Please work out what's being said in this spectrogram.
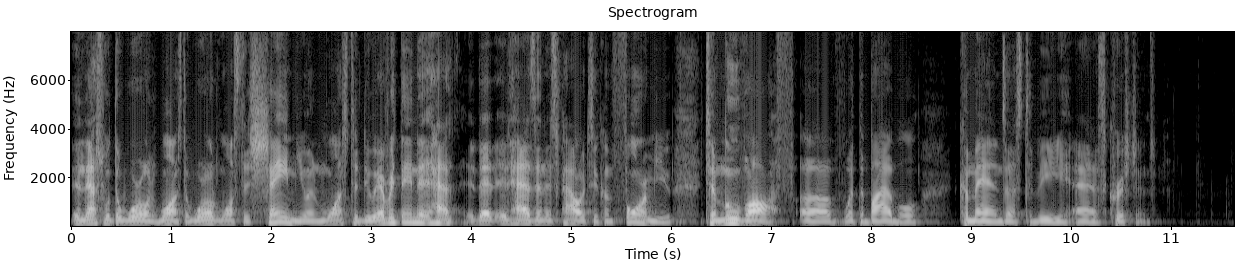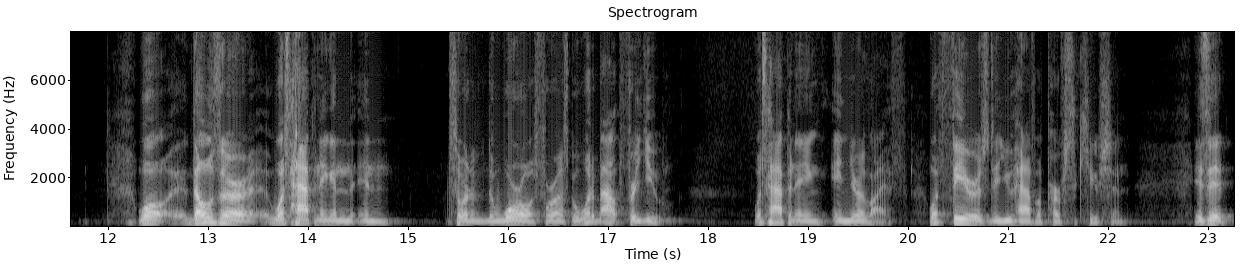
And that's what the world wants. The world wants to shame you and wants to do everything that, has, that it has in its power to conform you to move off of what the Bible commands us to be as Christians. Well, those are what's happening in, in sort of the world for us. But what about for you? What's happening in your life? What fears do you have of persecution? Is it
